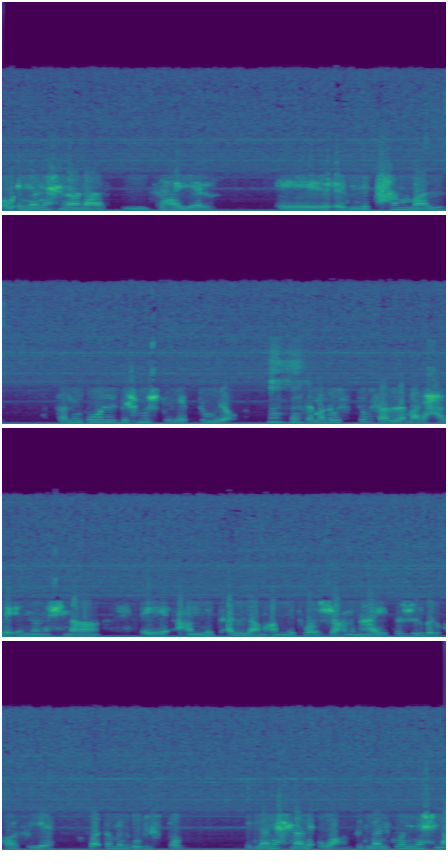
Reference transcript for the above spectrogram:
أو إنه نحن ناس بنساير إيه بنتحمل فبنقول مش مشكلة بتمرق. بس لما توصل لمرحلة إنه نحن إيه عم نتألم عم نتوجع من هاي التجربة القاسية وقتها بنقول stop بدنا نحن نقوى بدنا نكون نحن.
